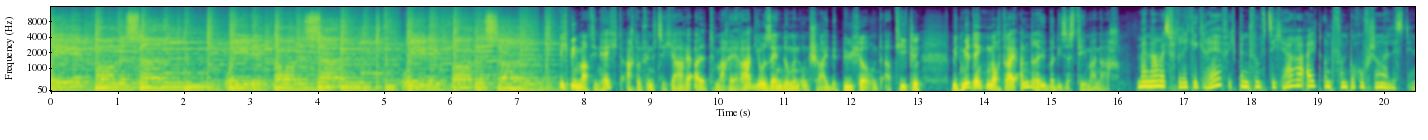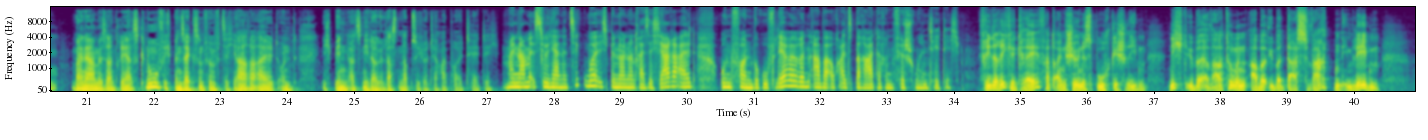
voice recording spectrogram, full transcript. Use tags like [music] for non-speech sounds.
Ich bin Martin Hecht, 58 Jahre alt, mache Radiosendungen und schreibe Bücher und Artikel. Mit mir denken noch drei andere über dieses Thema nach. Mein Name ist Friederike Gräf, ich bin 50 Jahre alt und von Beruf Journalistin. Mein Name ist Andreas Knuf, ich bin 56 Jahre alt und ich bin als niedergelassener Psychotherapeut tätig. Mein Name ist Juliane Zickuhr, ich bin 39 Jahre alt und von Beruf Lehrerin, aber auch als Beraterin für Schulen tätig. Friederike Gräf hat ein schönes Buch geschrieben, nicht über Erwartungen, aber über das Warten im Leben.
